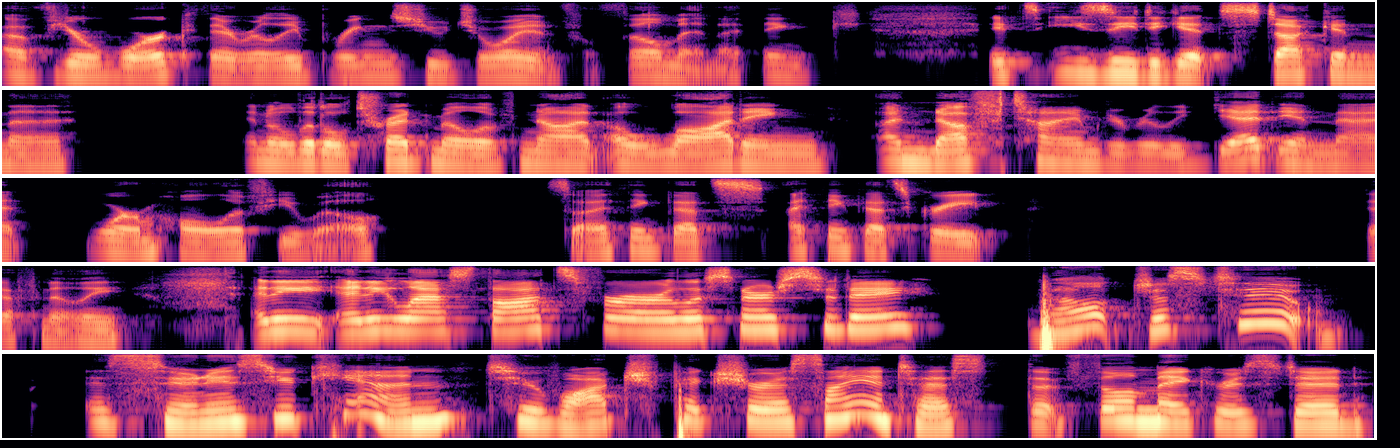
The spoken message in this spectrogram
of your work that really brings you joy and fulfillment. I think it's easy to get stuck in the in a little treadmill of not allotting enough time to really get in that wormhole if you will. So I think that's I think that's great. definitely. Any any last thoughts for our listeners today? Well, just to as soon as you can to watch Picture a Scientist. that filmmakers did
